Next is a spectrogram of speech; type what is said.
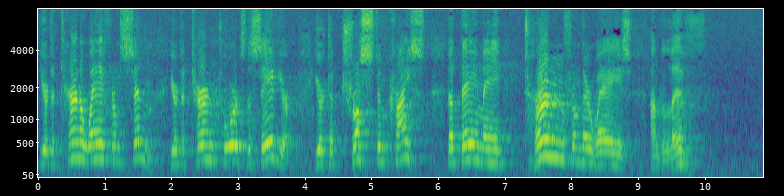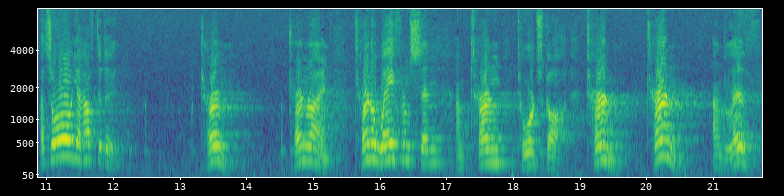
You're to turn away from sin. You're to turn towards the Savior. You're to trust in Christ that they may turn from their ways and live. That's all you have to do. Turn. Turn round. Turn away from sin and turn towards God. Turn. Turn and live.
